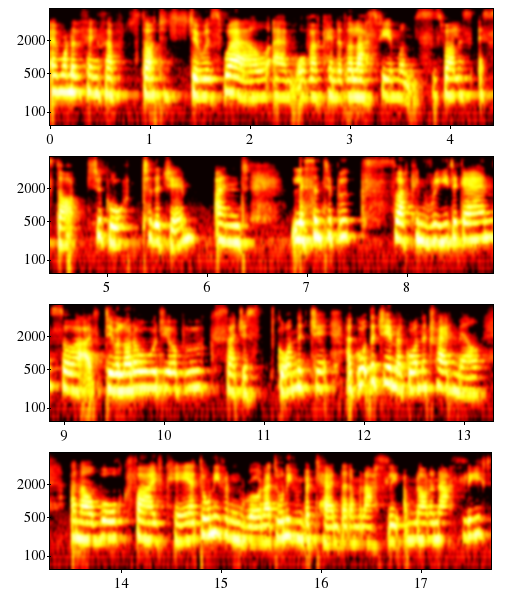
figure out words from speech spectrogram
and one of the things I've started to do as well um, over kind of the last few months as well is, is, start to go to the gym and listen to books so I can read again. So I do a lot of audio books. I just go on the gym. I go to the gym. I go on the treadmill and I'll walk 5k. I don't even run. I don't even pretend that I'm an athlete. I'm not an athlete.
